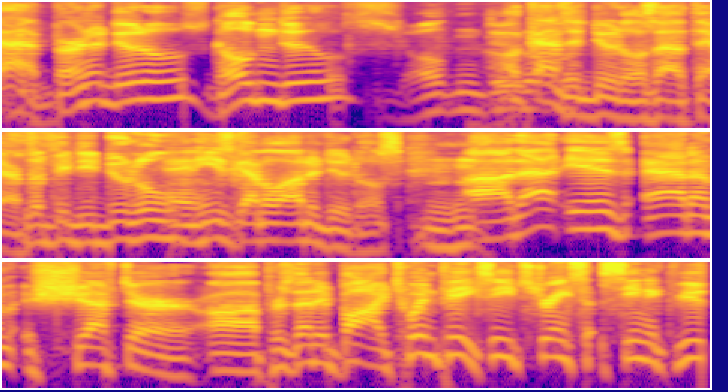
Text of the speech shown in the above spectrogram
Yeah, Bernedoodles, golden doodles, Golden doodles, all kinds of doodles out there. flippity doodle. And he's got a lot of doodles. Uh, that is Adam Schefter, uh, presented by Twin Peaks Eats, Drinks, Scenic Views.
